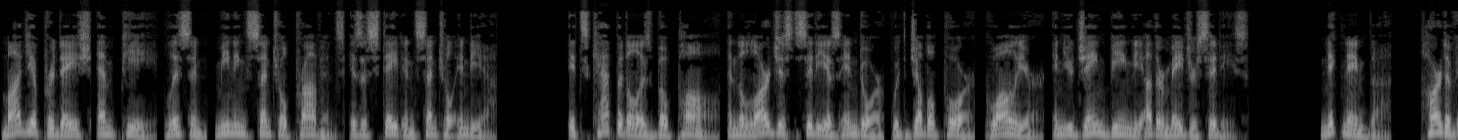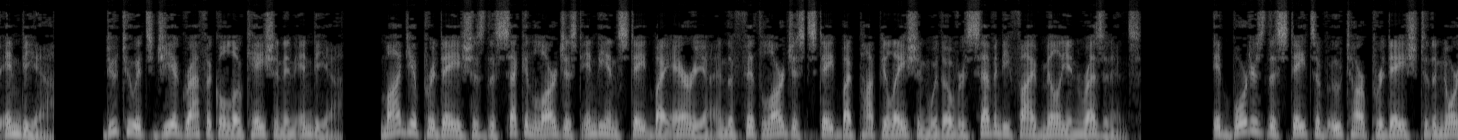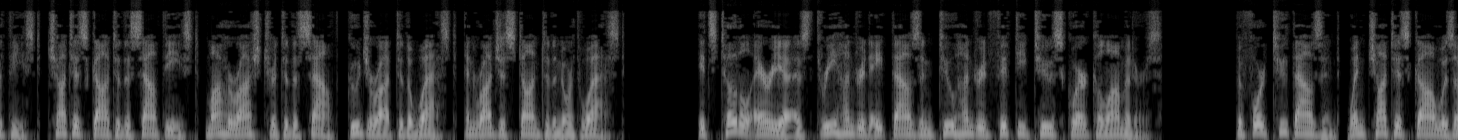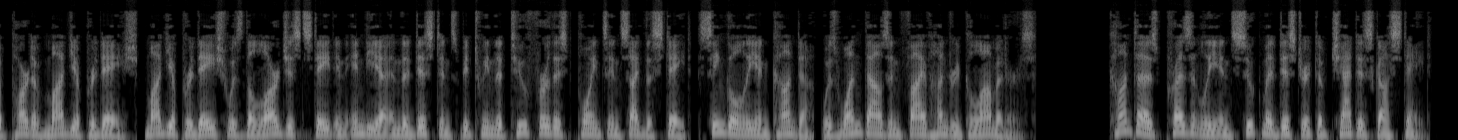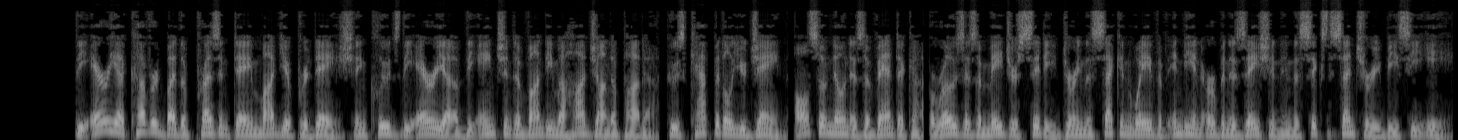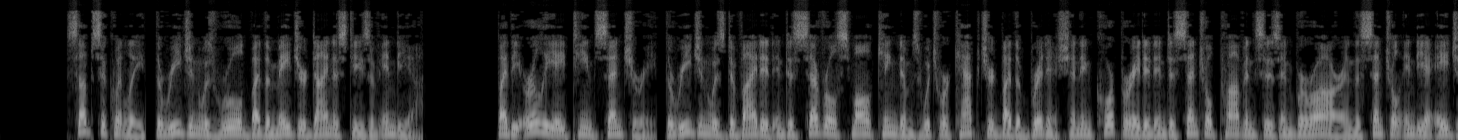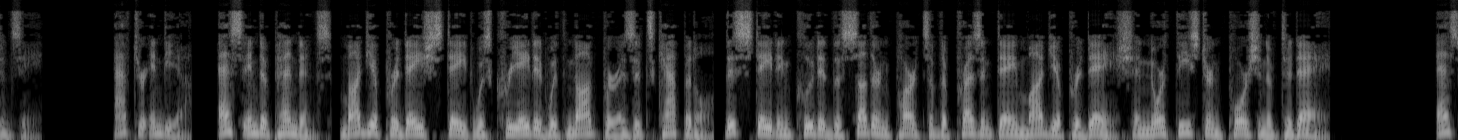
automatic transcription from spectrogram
Madhya Pradesh MP, listen, meaning Central Province is a state in central India. Its capital is Bhopal, and the largest city is Indore, with Jabalpur, Gwalior, and Ujjain being the other major cities. Nicknamed the Heart of India due to its geographical location in India. Madhya Pradesh is the second largest Indian state by area and the fifth largest state by population with over 75 million residents. It borders the states of Uttar Pradesh to the northeast, Chhattisgarh to the southeast, Maharashtra to the south, Gujarat to the west, and Rajasthan to the northwest. Its total area is 308,252 square kilometers. Before 2000, when Chhattisgarh was a part of Madhya Pradesh, Madhya Pradesh was the largest state in India and the distance between the two furthest points inside the state, Singoli and Khanta, was 1,500 kilometers. Khanta is presently in Sukma district of Chhattisgarh state. The area covered by the present-day Madhya Pradesh includes the area of the ancient Avanti Mahajanapada, whose capital Ujjain also known as Avantika arose as a major city during the second wave of Indian urbanization in the 6th century BCE. Subsequently, the region was ruled by the major dynasties of India. By the early 18th century, the region was divided into several small kingdoms which were captured by the British and incorporated into central provinces and Berar and the Central India Agency. After India's independence, Madhya Pradesh state was created with Nagpur as its capital. This state included the southern parts of the present-day Madhya Pradesh and northeastern portion of today's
